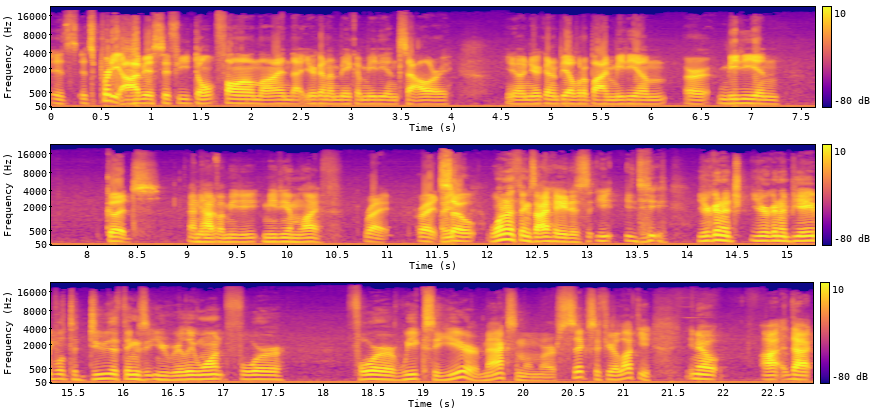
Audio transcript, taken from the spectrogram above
it's it's pretty obvious if you don't fall in line that you're going to make a median salary, you know, and you're going to be able to buy medium or median goods and have know? a medi- medium life. Right. Right. I mean, so one of the things I hate is you, you're gonna you're gonna be able to do the things that you really want for four weeks a year maximum, or six if you're lucky. You know, that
